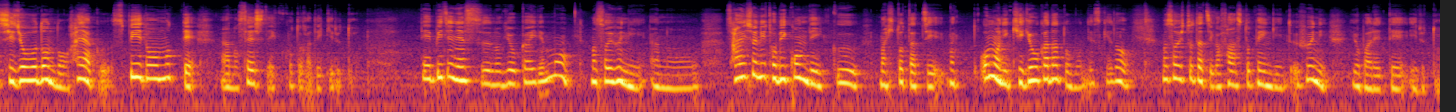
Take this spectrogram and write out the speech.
市場をどんどん早くスピードを持ってあの制していくことができると。でビジネスの業界でも、まあ、そういうふうにあの最初に飛び込んでいく、まあ、人たち、まあ、主に起業家だと思うんですけど、まあ、そういう人たちがファーストペンギンというふうに呼ばれていると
